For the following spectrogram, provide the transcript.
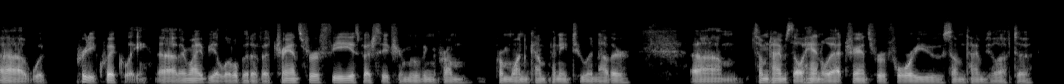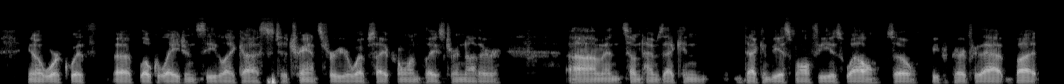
uh, with pretty quickly. Uh, there might be a little bit of a transfer fee, especially if you're moving from from one company to another. Um, sometimes they'll handle that transfer for you. Sometimes you'll have to, you know, work with a local agency like us to transfer your website from one place to another. Um, and sometimes that can that can be a small fee as well. So be prepared for that. But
